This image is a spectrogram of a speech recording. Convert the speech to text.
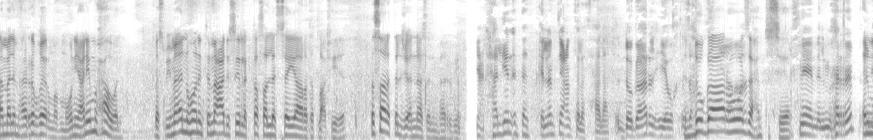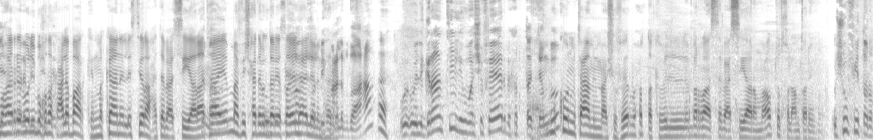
أما المهرب غير مضمون يعني محاولة. بس بما إنه هون أنت ما عاد يصير لك تصل للسيارة تطلع فيها فصارت تلجأ الناس المهربين يعني حاليا أنت تكلمت لي عن ثلاث حالات. الدوغار اللي هي وقت الدوغار هو. زحمة السير اثنين المهرب. المهرب هو اللي بياخذك على parking مكان الاستراحة تبع السيارات. تمام. هاي ما فيش حدا بيقدر يصل لها إلا بيك مع المهرب البضاعه. و- وال guarantee اللي هو شوفير بحطك جنبه. بكون متعامل مع شوفير بحطك بال- بالراس تبع السيارة معه وبتدخل عن طريقه. وشو في طرق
